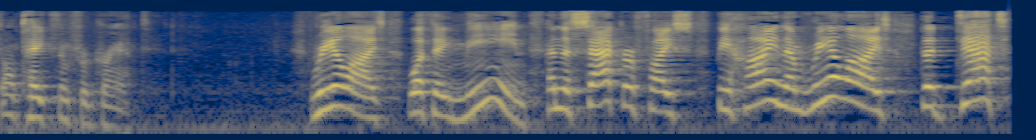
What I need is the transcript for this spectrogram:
Don't take them for granted. Realize what they mean and the sacrifice behind them. Realize the debt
